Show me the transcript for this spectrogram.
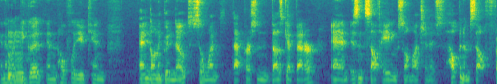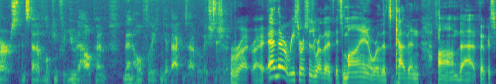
And it might Mm-hmm. be good and hopefully you can end on a good note so when that person does get better and isn't self-hating so much and is helping himself first instead of looking for you to help him, then hopefully he can get back into that relationship. Right, right. And there are resources, whether it's- mine or whether it's Kevin, um, that focus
